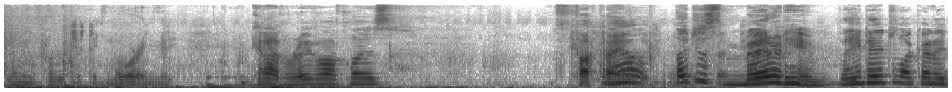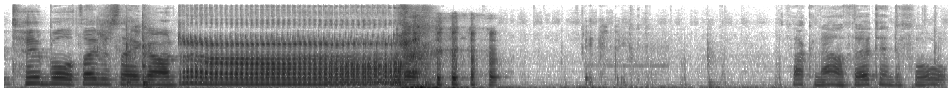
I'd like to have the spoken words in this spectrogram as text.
Mm, Probably just ignoring me. Can I have a revive, please? Fuck hell, they just murdered him. He did like only two bullets. They just there going. Fucking hell, 13 to 4.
